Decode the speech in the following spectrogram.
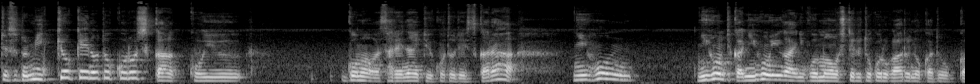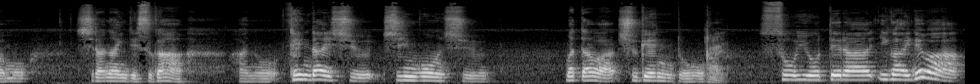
でその密教系のところしかこういうごまはされないということですから日本日本というか日本以外にごまをしているところがあるのかどうかも知らないんですがあの天台宗真言宗または修験道、はいそういうお寺以外では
